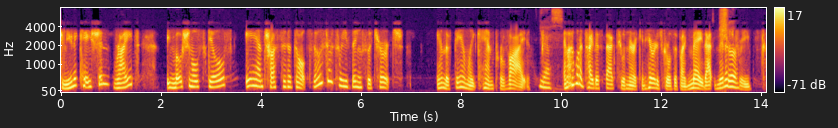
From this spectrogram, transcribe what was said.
communication, right? Emotional skills and trusted adults. Those are three things the church and the family can provide. Yes. And I want to tie this back to American Heritage Girls, if I may. That ministry sure.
